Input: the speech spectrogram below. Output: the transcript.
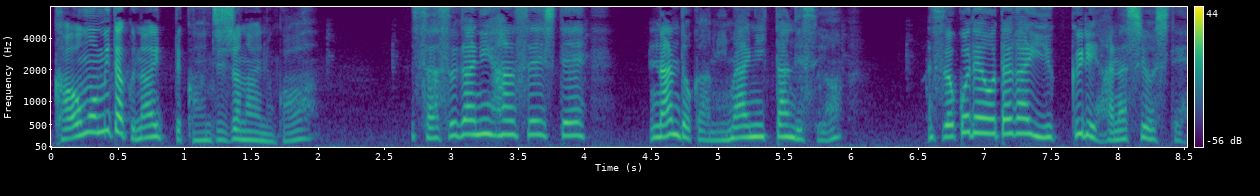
顔も見たくないって感じじゃないのか？さすがに反省して何度か見舞いに行ったんですよ。そこでお互いゆっくり話をして。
